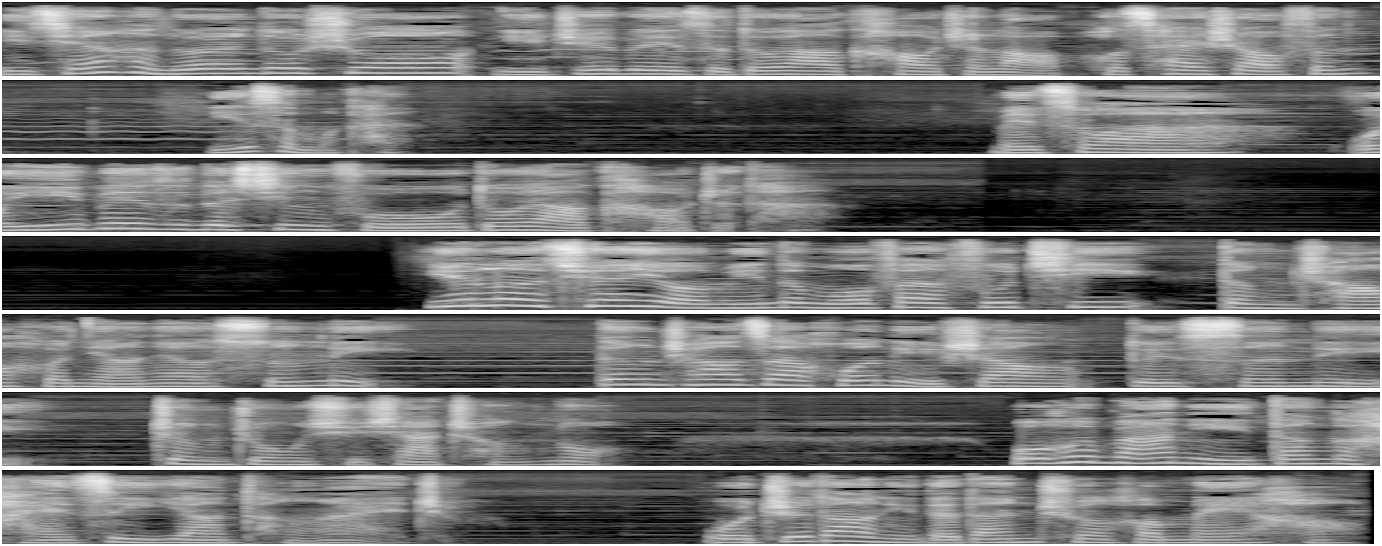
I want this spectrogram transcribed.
以前很多人都说你这辈子都要靠着老婆蔡少芬，你怎么看？没错啊，我一辈子的幸福都要靠着她。娱乐圈有名的模范夫妻邓超和娘娘孙俪，邓超在婚礼上对孙俪郑重许下承诺：“我会把你当个孩子一样疼爱着。我知道你的单纯和美好，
